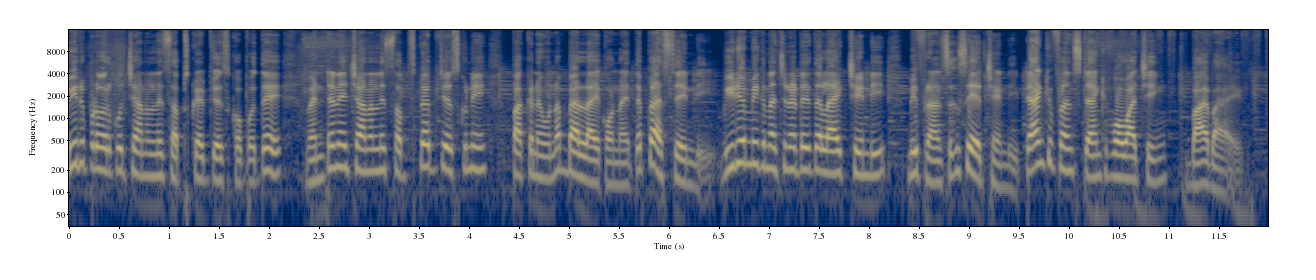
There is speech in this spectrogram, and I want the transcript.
మీరు ఇప్పటివరకు ఛానల్ని సబ్స్క్రైబ్ చేసుకోకపోతే వెంటనే ఛానల్ని సబ్స్క్రైబ్ చేసుకుని పక్కనే ఉన్న బెల్ ఐకాన్ అయితే ప్రెస్ చేయండి. వీడియో మీకు నచ్చినట్టయితే లైక్ చేయండి మీ ఫ్రెండ్స్కి షేర్ చేయండి. Thank you friends thank you for watching bye bye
